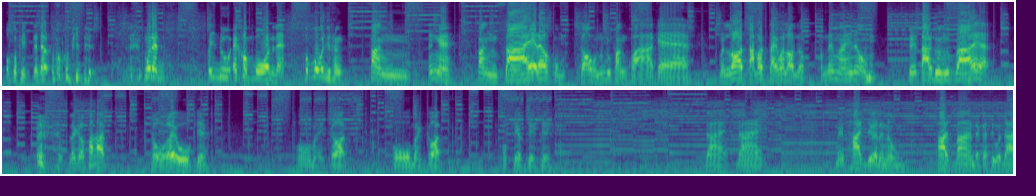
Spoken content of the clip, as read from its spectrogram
โอ้ก็ผิดเดี๋ยวโอ้ก็ผิดเมื่อแต่ไปดูไอ้คอมโบนี่แหละคอมโบมันอยู่ทางฝั่งนั่นไง ฝั่งซ้ายแล้วผมจอผมต้องดูฝั่งขวาแก มันรอดตามรอดใจว่าเราแบบทำได้ไหมนะผมเคยตาดูทางซ้ายอะ แล้วก็พลาดโถเอ้ยโอเค โอ้ my god โอ้ my god โอเคโอเคโอเค ได้ได้ ไม่พลาดเยอะแล้วนะผมพลาดบ้างแต่ก็ถือว่าได้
